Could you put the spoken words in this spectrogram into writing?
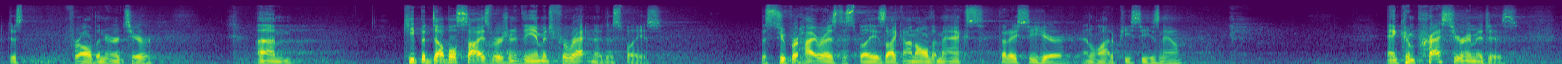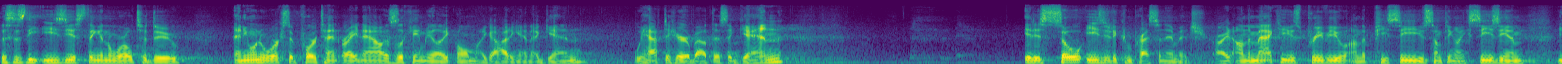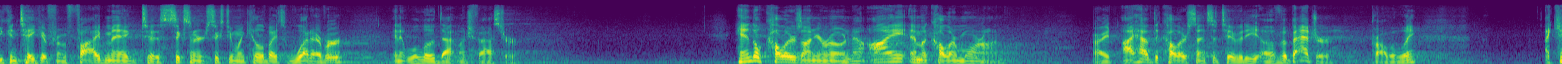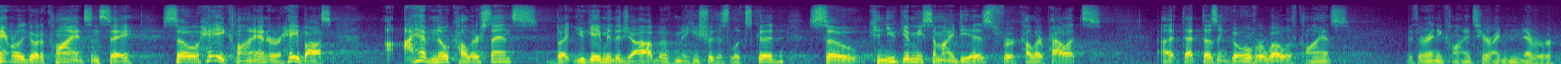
just for all the nerds here. Um, keep a double-sized version of the image for retina displays. the super high-res displays like on all the Macs that I see here and a lot of PCs now. And compress your images. This is the easiest thing in the world to do. Anyone who works at Portent right now is looking at me like, oh my God, Ian, again? We have to hear about this again? It is so easy to compress an image, right? On the Mac, you use Preview. On the PC, you use something like Caesium. You can take it from 5 meg to 661 kilobytes, whatever, and it will load that much faster. Handle colors on your own. Now, I am a color moron. All right, I have the color sensitivity of a badger, probably. I can't really go to clients and say, so hey client or hey boss, I have no color sense, but you gave me the job of making sure this looks good, so can you give me some ideas for color palettes? Uh, that doesn't go over well with clients. If there are any clients here, I never,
